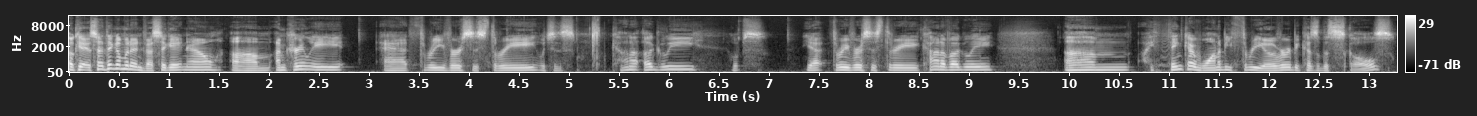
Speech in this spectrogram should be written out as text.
Okay, so I think I'm going to investigate now. Um, I'm currently at three versus three, which is kind of ugly. Whoops. Yeah, three versus three, kind of ugly. Um, I think I want to be three over because of the skulls.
